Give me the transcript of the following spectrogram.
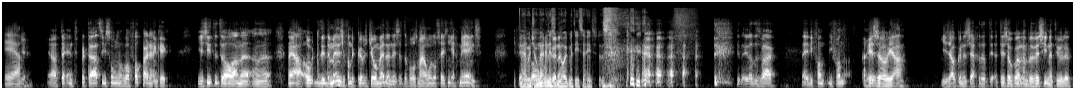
Ja. Ja, ter interpretatie is soms nog wel vatbaar, denk ik. Je ziet het wel aan de, aan de nou ja, de, de manager van de Cubs, Joe Madden, is het er volgens mij allemaal nog steeds niet echt mee eens. Ja, maar Joe Madden is het nooit met iets eens. nee, dat is waar. Nee, die van, die van Rizzo, ja. Je zou kunnen zeggen dat het is ook wel een bewustzijn natuurlijk.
